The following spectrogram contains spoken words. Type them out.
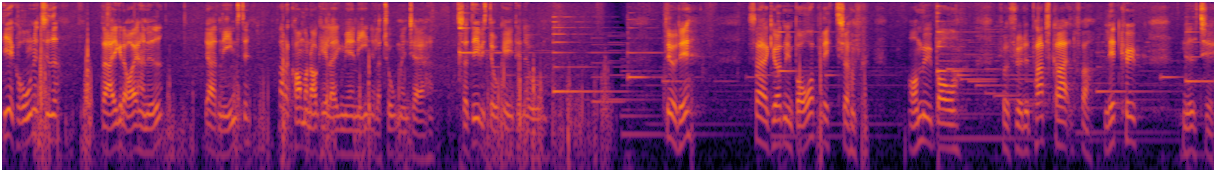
Det er coronatider, der er ikke et øje hernede. Jeg er den eneste, og der kommer nok heller ikke mere end en eller to, mens jeg er her. Så det er vist okay, den er åben. Det var det. Så har jeg gjort min borgerpligt som omøborger. Fået flyttet papskrald fra letkøb ned til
